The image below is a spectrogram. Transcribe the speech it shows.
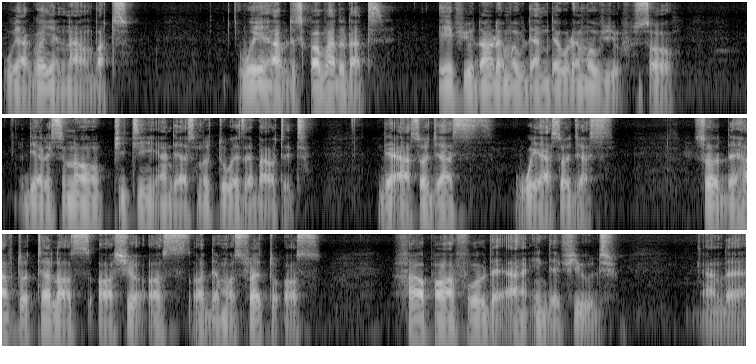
we are going now, but we have discovered that if you don't remove them, they will remove you. So there is no pity and there's no two ways about it. They are soldiers, we are soldiers. So they have to tell us or show us or demonstrate to us how powerful they are in the field and uh,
